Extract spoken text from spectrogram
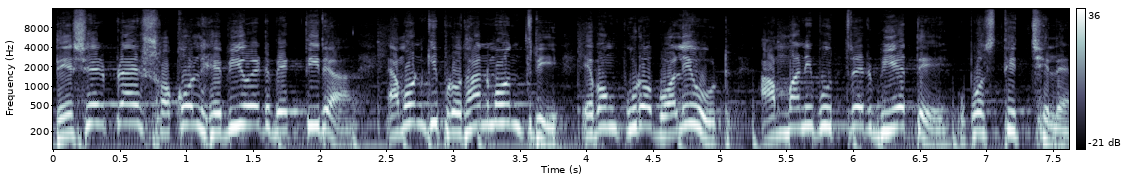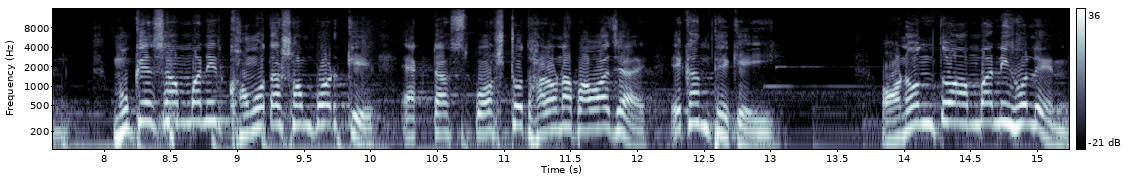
দেশের প্রায় সকল হেভিওয়েট ব্যক্তিরা, এমনকি প্রধানমন্ত্রী এবং পুরো বলিউড আম্বানি পুত্রের বিয়েতে উপস্থিত ছিলেন। মুকেশ আম্বানির ক্ষমতা সম্পর্কে একটা স্পষ্ট ধারণা পাওয়া যায় এখান থেকেই। অনন্ত আম্বানি হলেন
